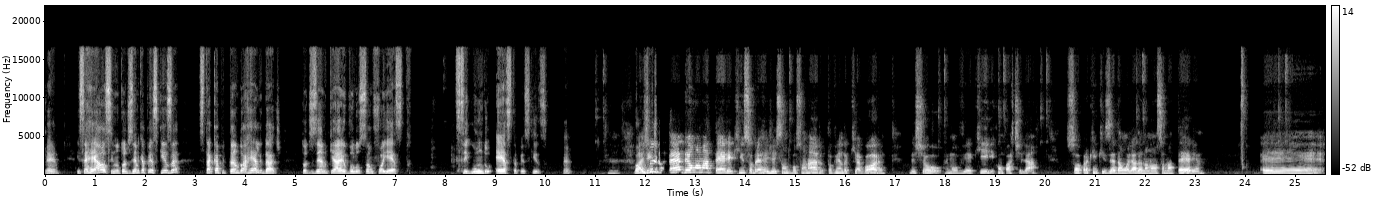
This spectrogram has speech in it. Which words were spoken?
Né? Isso é real, assim, não estou dizendo que a pesquisa está captando a realidade. Estou dizendo que a evolução foi esta, segundo esta pesquisa. Né? a gente ver. até deu uma matéria aqui sobre a rejeição do Bolsonaro, estou vendo aqui agora. Deixa eu remover aqui e compartilhar. Só para quem quiser dar uma olhada na nossa matéria. É...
